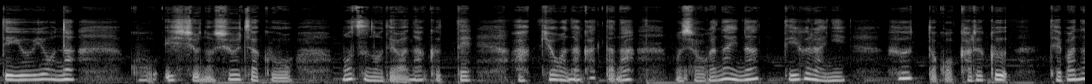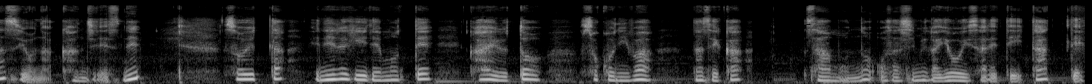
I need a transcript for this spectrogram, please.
ていうようなこう一種の執着を持つのではなくって「あ今日はなかったなもうしょうがないな」っていうぐらいにふっとこう軽く手放すような感じですね。そういったエネルギーでもって帰るとそこにはなぜかサーモンのお刺身が用意されていたって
